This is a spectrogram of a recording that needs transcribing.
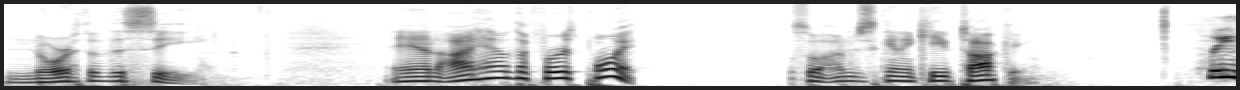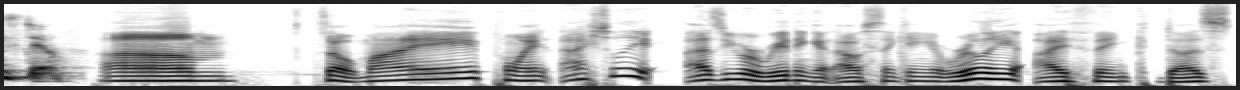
north of the sea. And I have the first point. So I'm just going to keep talking. Please do. Um, so my point, actually, as you were reading it, I was thinking it really, I think, does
